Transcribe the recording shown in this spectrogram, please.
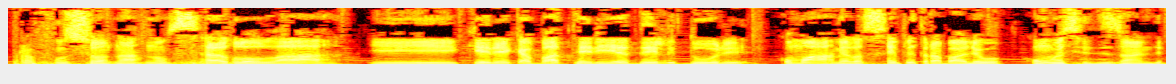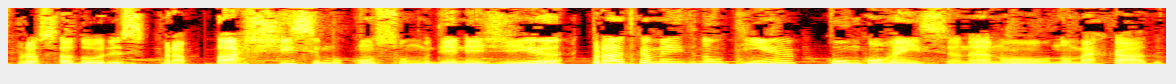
para funcionar num celular e querer que a bateria dele dure. Como a ARM ela sempre trabalhou com esse design de processadores para baixíssimo consumo de energia, praticamente não tinha concorrência né, no, no mercado.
